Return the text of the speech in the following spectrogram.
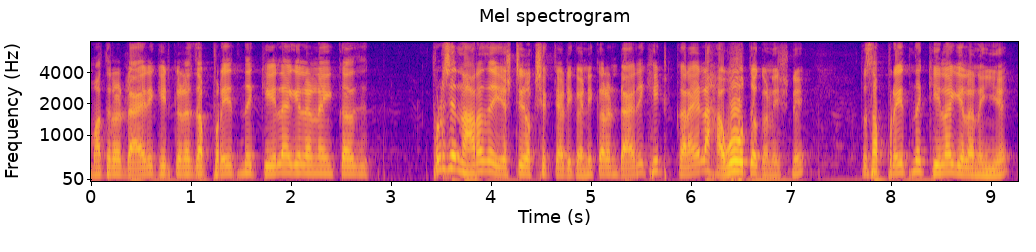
मात्र डायरेक्ट हिट करण्याचा प्रयत्न केला गेला नाही. का थोडेसे नाराज आहे यष्टी रक्षक त्या ठिकाणी. कारण डायरेक्ट हिट करायला हवं होतं गणेशने. तसा प्रयत्न केला गेला नाही आहे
